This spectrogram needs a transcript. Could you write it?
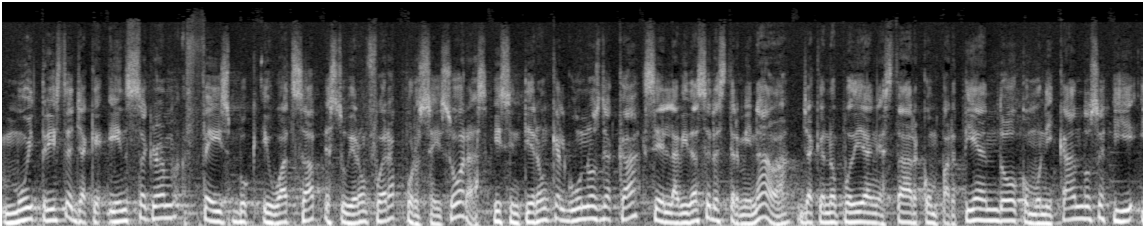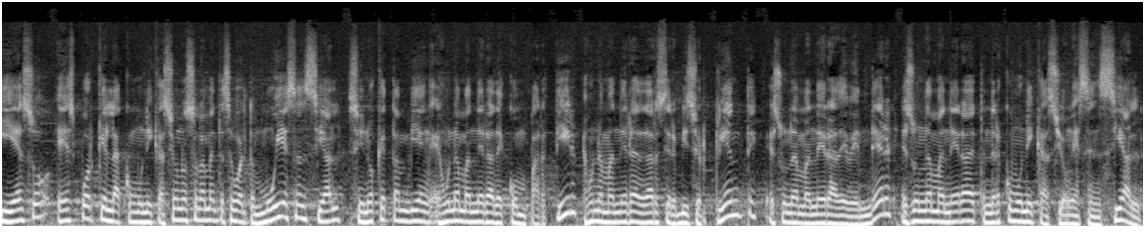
muy tristes ya que Instagram, Facebook y WhatsApp estuvieron fuera por seis horas y sintieron que algunos de acá se, la vida se les terminaba, ya que no podían estar compartiendo, comunicándose y eso es porque la comunicación no solamente se ha vuelto muy esencial, sino que también es una manera de compartir, es una manera de dar servicio al cliente, es una manera de vender, es una manera de tener comunicación esencial.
